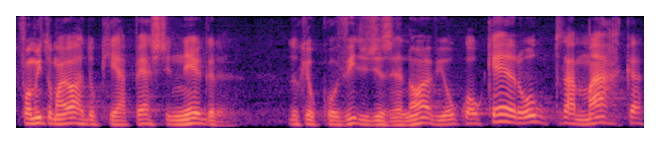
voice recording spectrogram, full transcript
foi muito maior do que a peste negra, do que o Covid-19 ou qualquer outra marca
